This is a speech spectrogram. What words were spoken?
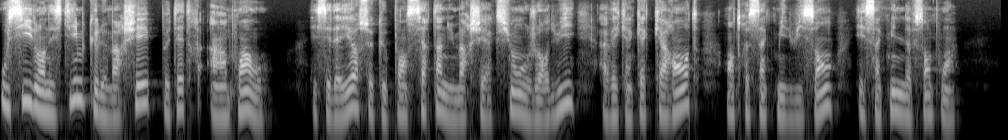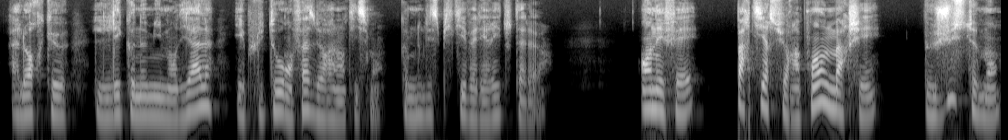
ou si l'on estime que le marché peut être à un point haut. Et c'est d'ailleurs ce que pensent certains du marché action aujourd'hui avec un CAC 40 entre 5800 et 5900 points, alors que l'économie mondiale est plutôt en phase de ralentissement, comme nous l'expliquait Valérie tout à l'heure. En effet, partir sur un point de marché peut justement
